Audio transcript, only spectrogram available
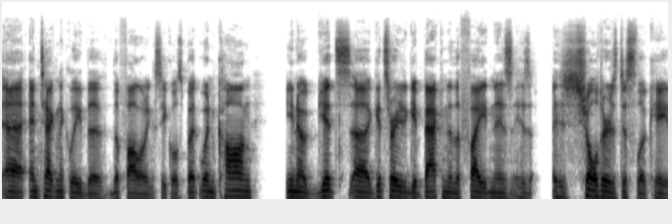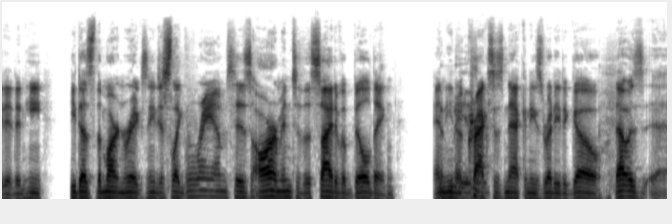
uh, and technically the the following sequels. But when Kong, you know, gets uh gets ready to get back into the fight, and his his his shoulder is dislocated, and he he does the Martin Riggs, and he just like rams his arm into the side of a building. And you know, cracks his neck, and he's ready to go. That was. Uh,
